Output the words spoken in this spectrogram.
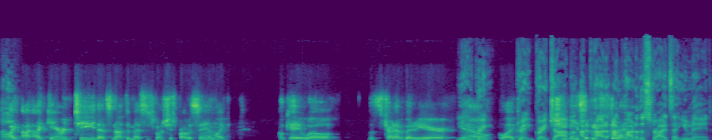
Oh. I, I, I guarantee that's not the message going. She's probably saying like, okay, well, let's try to have a better year. You Yeah, know, great- like Great, great job. I'm proud. I'm proud of the strides that you made.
